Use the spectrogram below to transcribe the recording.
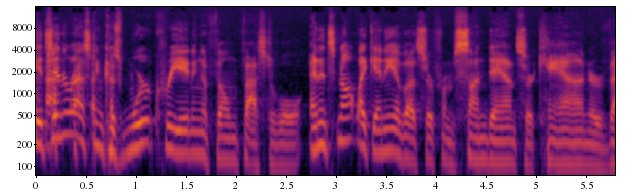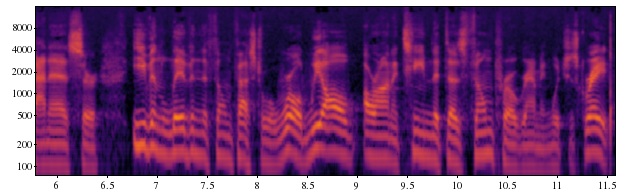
it's interesting because we're creating a film festival, and it's not like any of us are from Sundance or Cannes or Venice or even live in the film festival world. We all are on a team that does film programming, which is great.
